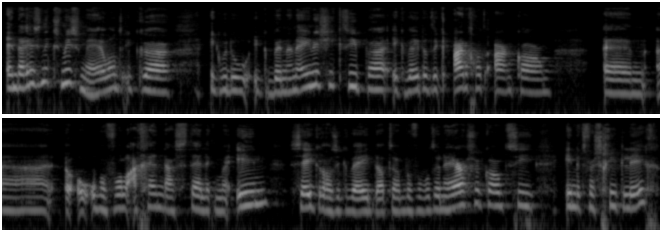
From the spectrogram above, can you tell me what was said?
En daar is niks mis mee, want ik, uh, ik bedoel, ik ben een energietype. Ik weet dat ik aardig wat aan kan. En uh, op een volle agenda stel ik me in. Zeker als ik weet dat er bijvoorbeeld een herfstvakantie in het verschiet ligt.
